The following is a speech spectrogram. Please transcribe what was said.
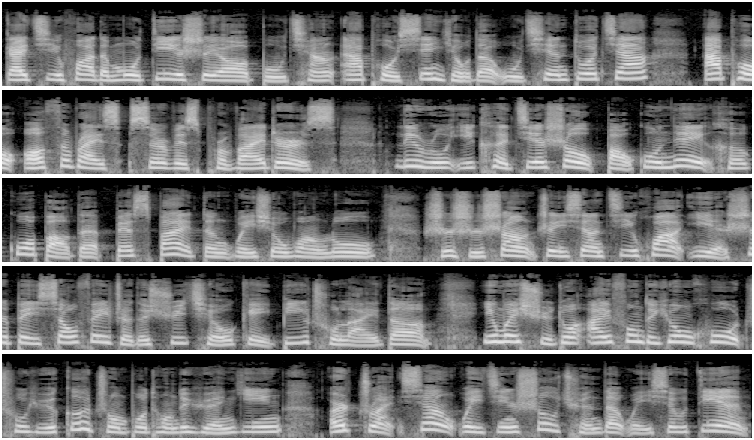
该计划的目的是要补强 Apple 现有的五千多家 Apple authorize Service Providers。例如，已可接受保固内和过保的 Best Buy 等维修网络。事实上，这一项计划也是被消费者的需求给逼出来的，因为许多 iPhone 的用户出于各种不同的原因而转向未经授权的维修店。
